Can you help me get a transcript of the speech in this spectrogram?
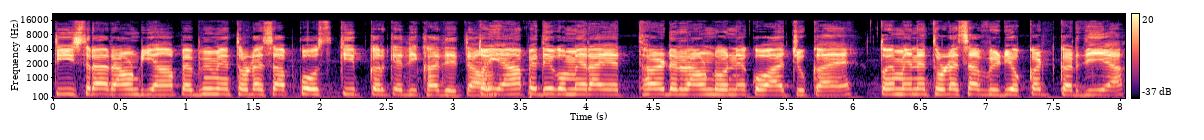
तीसरा राउंड यहाँ पे अभी मैं थोड़ा सा आपको स्किप करके दिखा देता हूँ। तो यहाँ पे देखो मेरा ये थर्ड राउंड होने को आ चुका है। तो मैंने थोड़ा सा वीडियो कट कर दिया,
